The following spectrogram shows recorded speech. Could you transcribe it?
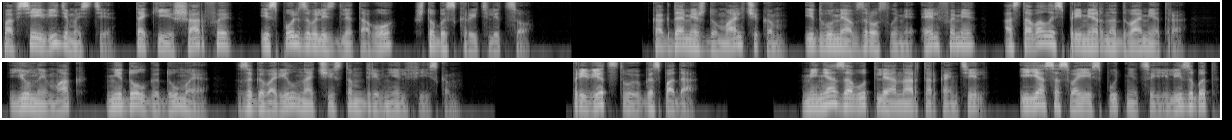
По всей видимости, такие шарфы использовались для того, чтобы скрыть лицо. Когда между мальчиком и двумя взрослыми эльфами оставалось примерно 2 метра, юный маг, недолго думая, заговорил на чистом древнеэльфийском. Приветствую, господа. Меня зовут Леонард Аркантель, и я со своей спутницей Элизабет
